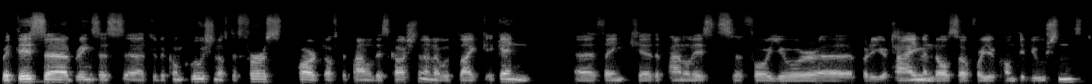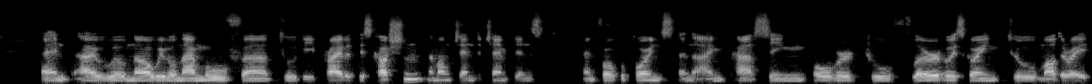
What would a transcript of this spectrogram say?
But this uh, brings us uh, to the conclusion of the first part of the panel discussion, and I would like again uh, thank uh, the panelists for your uh, for your time and also for your contributions. And I will now we will now move to the private discussion among gender champions and focal points. And I'm passing over to Fleur, who is going to moderate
